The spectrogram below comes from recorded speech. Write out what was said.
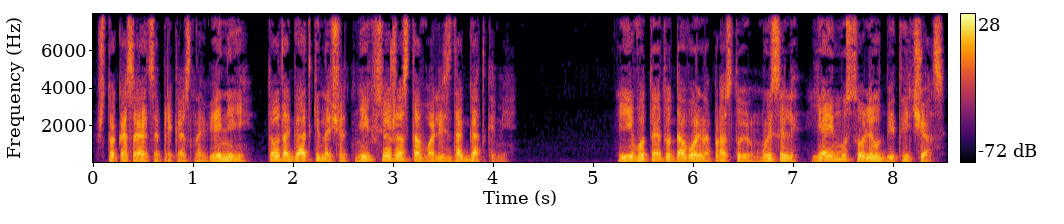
Что касается прикосновений, то догадки насчет них все же оставались догадками. И вот эту довольно простую мысль я ему солил битый час,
